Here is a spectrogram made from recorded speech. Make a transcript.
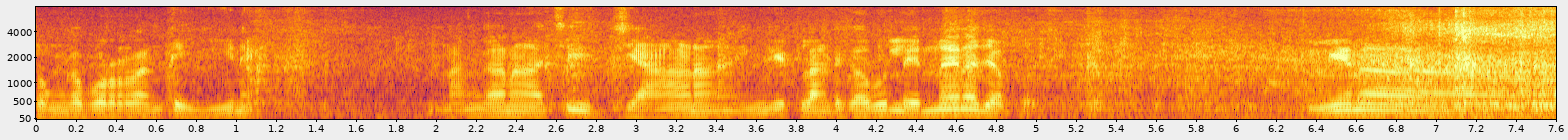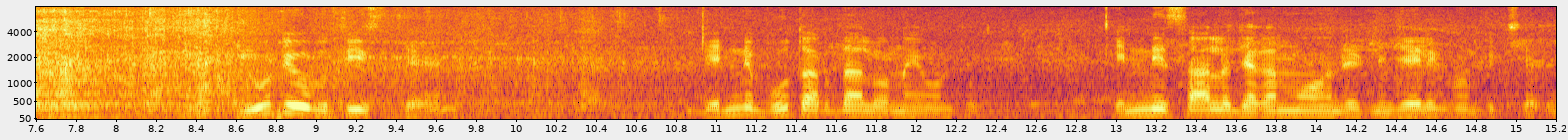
తుంగబుర్ర అంటే ఈయనే. నంగనాచి జాణ ఇంక ఇట్లాంటి కబుర్లు ఎన్నైనా చెప్పచ్చు. ఈయన యూట్యూబ్ తీస్తే ఎన్ని భూతార్థాలు ఉన్నాయి ఉంటాయి ఎన్నిసార్లు జగన్మోహన్ రెడ్డిని జైలుకి పంపించారు?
